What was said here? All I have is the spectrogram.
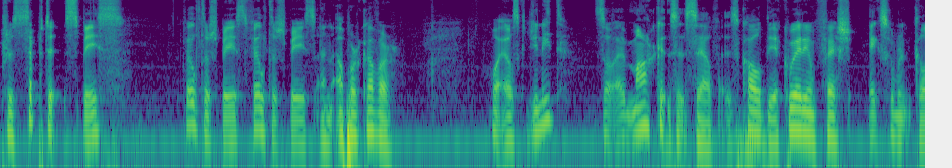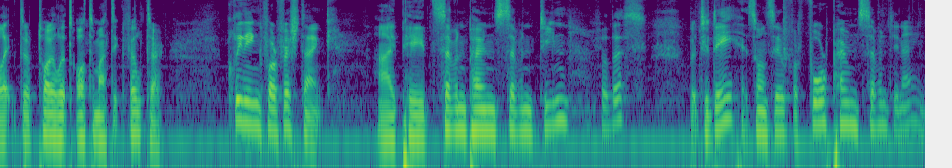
precipitate space, filter space, filter space, and upper cover. What else could you need? So it markets itself. It's called the Aquarium Fish Excrement Collector Toilet Automatic Filter. Cleaning for fish tank. I paid £7.17 for this, but today it's on sale for £4.79.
